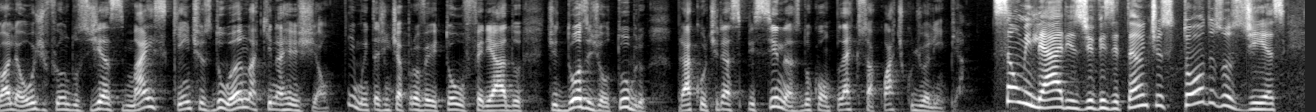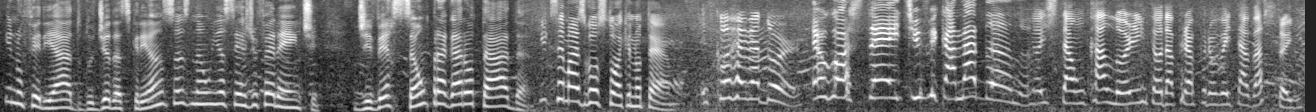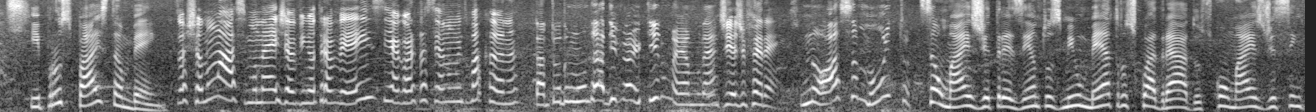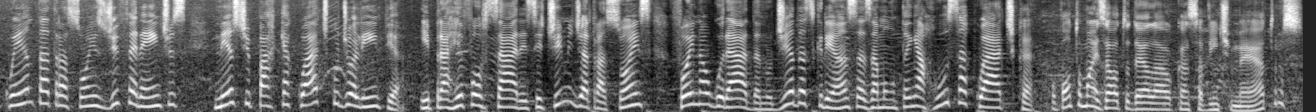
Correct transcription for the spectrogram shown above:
Olha, hoje foi um dos dias mais quentes do ano aqui na região. E muita gente aproveitou o feriado de 12 de outubro para curtir as piscinas do Complexo Aquático de Olímpia. São milhares de visitantes todos os dias. E no feriado do Dia das Crianças não ia ser diferente. Diversão para garotada. O que, que você mais gostou aqui no termo? Escorregador. Eu gostei ficar nadando. Hoje está um calor, então dá para aproveitar bastante. E para os pais também. Tô achando o máximo, né? Já vim outra vez e agora tá sendo muito bacana. Tá todo mundo a divertindo mesmo, né? Um dia diferente. Nossa, muito. São mais de 300 mil metros quadrados, com mais de 50 atrações diferentes neste parque aquático de Olímpia. E para reforçar esse time de atrações, foi inaugurada no Dia das Crianças a montanha russa aquática. O ponto mais alto dela alcança 20 metros,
